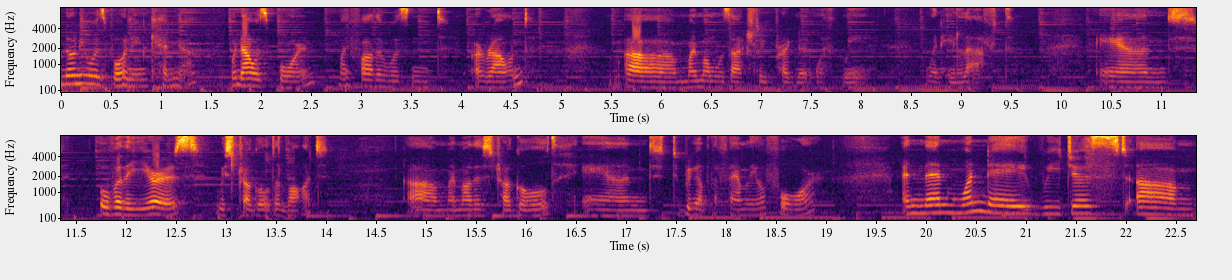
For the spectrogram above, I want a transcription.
Noni was born in Kenya When I was born, my father wasn't around. Uh, my mom was actually pregnant with me when he left. And over the years, we struggled a lot. Um, my mother struggled and to bring up the family of four. And then one day we just um,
